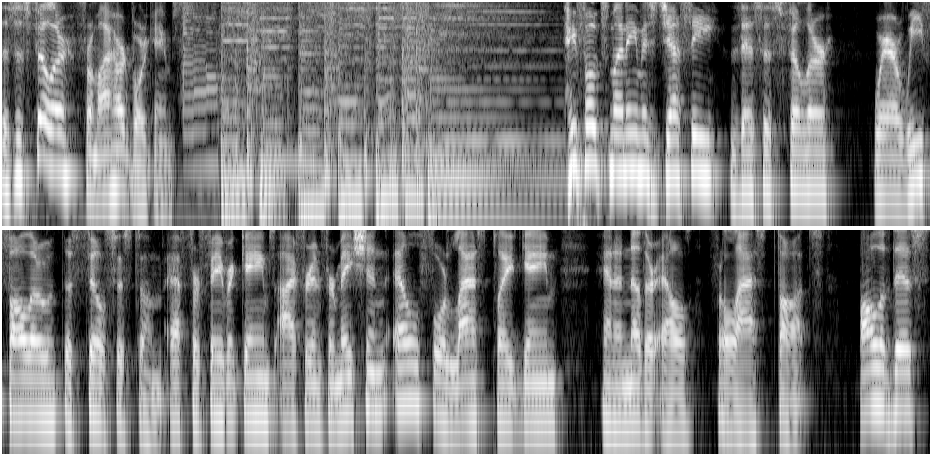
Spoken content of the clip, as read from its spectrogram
This is Filler from iHeartBoard Games. Hey folks, my name is Jesse. This is Filler, where we follow the fill system F for favorite games, I for information, L for last played game, and another L for last thoughts. All of this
